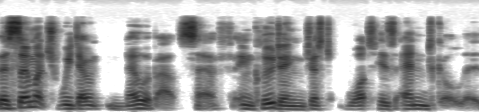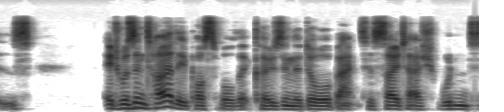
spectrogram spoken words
There's so much we don't know about Seth, including just what his end goal is. It was entirely possible that closing the door back to Saitash wouldn't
